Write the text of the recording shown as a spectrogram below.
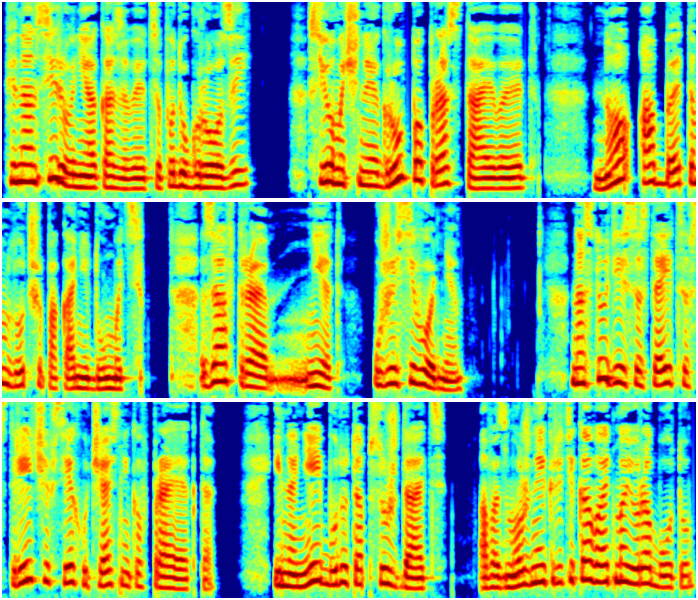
финансирование оказывается под угрозой, съемочная группа простаивает, но об этом лучше пока не думать. Завтра, нет, уже сегодня, на студии состоится встреча всех участников проекта, и на ней будут обсуждать, а возможно и критиковать мою работу.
